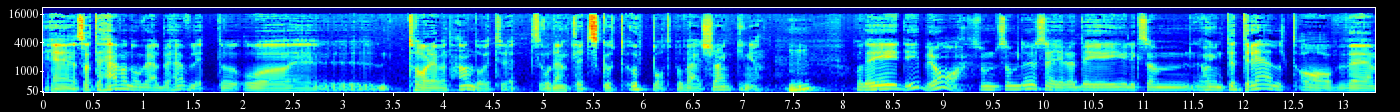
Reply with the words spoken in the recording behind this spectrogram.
Eh, så att det här var nog välbehövligt och, och eh, tar även han då ett, ett ordentligt skutt uppåt på världsrankingen. Mm. Och det är, det är bra. Som, som du säger, det är ju liksom, har ju inte drällt av, eh,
